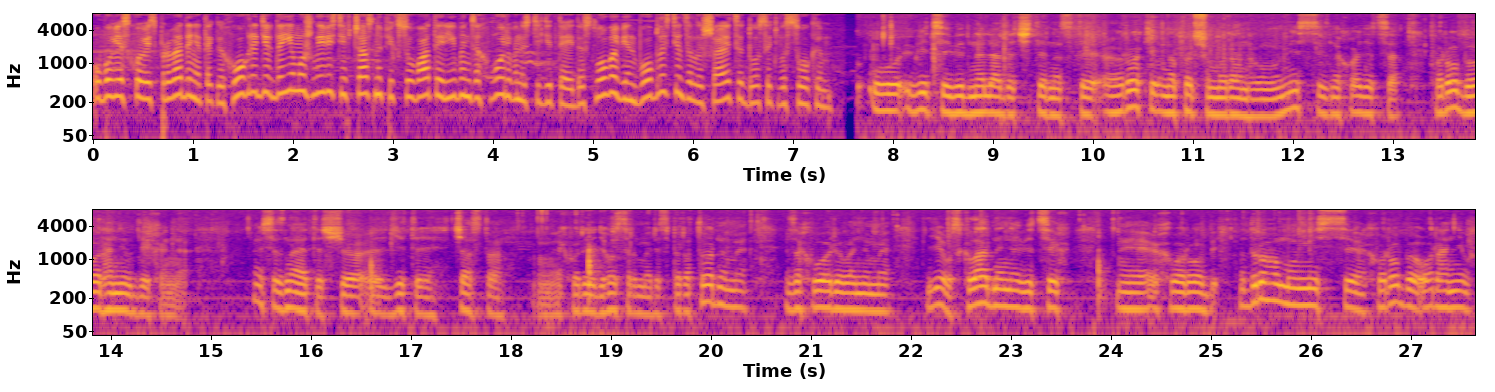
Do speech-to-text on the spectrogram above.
Обов'язковість проведення таких оглядів дає можливість і вчасно фіксувати рівень захворюваності дітей. До слова, він в області залишається досить високим. У віці від 0 до 14 років на першому ранговому місці знаходяться хвороби органів дихання. Ви всі знаєте, що е, діти часто хворіють гострими респіраторними захворюваннями, є ускладнення від цих е, хвороб. На другому місці хвороби органів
